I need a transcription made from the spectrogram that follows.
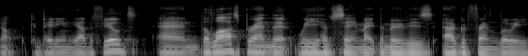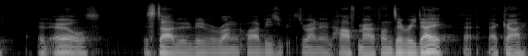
not competing in the other fields. And the last brand that we have seen make the move is our good friend Louis at Earls. Has started a bit of a run club. He's, he's running half marathons every day. That, that guy.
